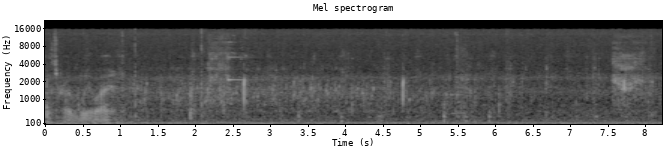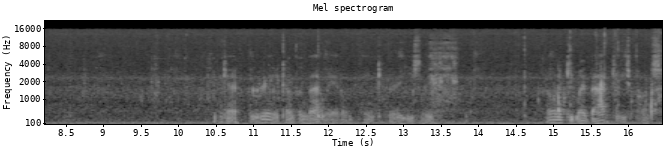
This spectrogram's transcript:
That's probably why. can't really come from that way, I don't think, very easily. I want to keep my back to these punks.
